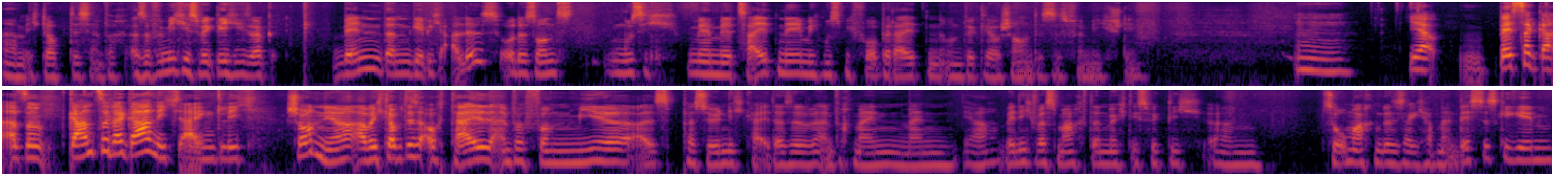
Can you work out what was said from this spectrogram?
Ähm, ich glaube, das ist einfach, also für mich ist wirklich, ich sage, wenn, dann gebe ich alles oder sonst muss ich mir mehr Zeit nehmen, ich muss mich vorbereiten und wirklich auch schauen, dass es für mich stimmt. Mm. Ja, besser, also ganz oder gar nicht eigentlich. Schon, ja, aber ich glaube, das ist auch Teil einfach von mir als Persönlichkeit. Also einfach mein, mein ja, wenn ich was mache, dann möchte ich es wirklich ähm, so machen, dass ich sage, ich habe mein Bestes gegeben.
